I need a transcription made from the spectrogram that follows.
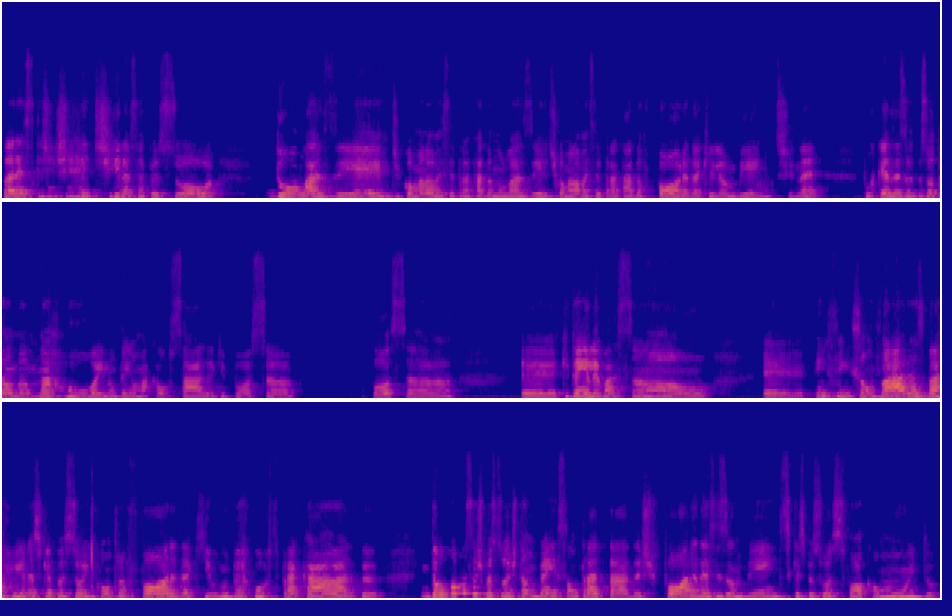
parece que a gente retira essa pessoa do lazer, de como ela vai ser tratada no lazer, de como ela vai ser tratada fora daquele ambiente, né? Porque às vezes a pessoa está andando na rua e não tem uma calçada que possa, possa é, que tem elevação, é, enfim, são várias barreiras que a pessoa encontra fora daquilo, no percurso para casa. Então, como essas pessoas também são tratadas fora desses ambientes, que as pessoas focam muito,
